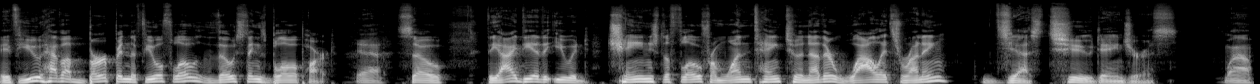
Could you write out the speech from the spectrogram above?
If you have a burp in the fuel flow, those things blow apart. Yeah. So the idea that you would change the flow from one tank to another while it's running, just too dangerous. Wow.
